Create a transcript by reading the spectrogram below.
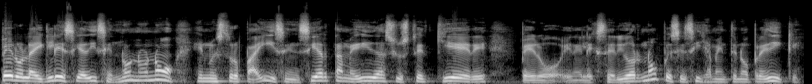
pero la iglesia dice, no, no, no, en nuestro país, en cierta medida si usted quiere, pero en el exterior no, pues sencillamente no predique.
